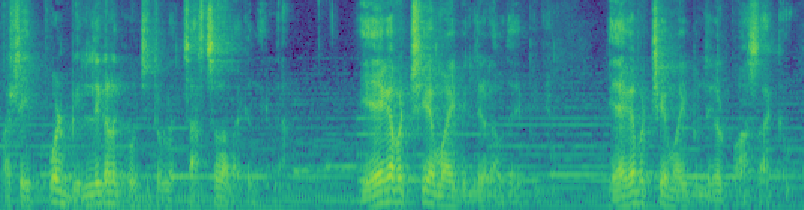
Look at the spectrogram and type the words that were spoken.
പക്ഷേ ഇപ്പോൾ ബില്ലുകളെ കുറിച്ചിട്ടുള്ള ചർച്ച നടക്കുന്നില്ല. ഏകപക്ഷീയമായി ബില്ലുകൾ അവതരിപ്പിക്കും. ഏകപക്ഷീയമായി ബില്ലുകൾ പാസ്സാക്കും.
